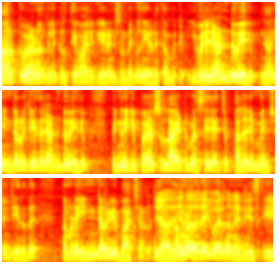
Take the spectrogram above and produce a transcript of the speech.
ആർക്ക് വേണമെങ്കിലും കൃത്യമായൊരു ഗൈഡൻസ് ഉണ്ടെങ്കിൽ നേടിയെടുക്കാൻ പറ്റും. ഇവർ രണ്ടുപേരും ഞാൻ ഇന്റർവ്യൂ ചെയ്ത രണ്ടുപേരും പിന്നെ എനിക്ക് പേഴ്സണലായിട്ട് മെസ്സേജ് അയച്ച പലരും മെൻഷൻ ചെയ്തത് നമ്മുടെ ഇന്റർവ്യൂ ബാച്ചാണ് അതിലേക്ക് വരുന്നുണ്ട്. ഈ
